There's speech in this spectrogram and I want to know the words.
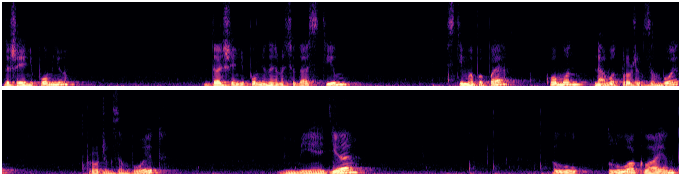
Дальше я не помню. Дальше я не помню. Наверное, сюда. Steam. Steam app. Common. Да, вот Project Zomboid. Project Zomboid. Media. Lua Client.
